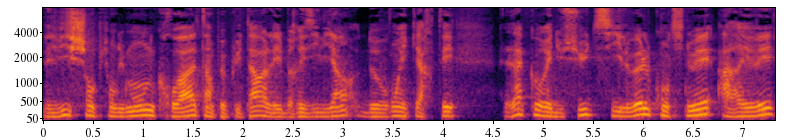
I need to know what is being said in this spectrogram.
les vice-champions du monde croates. Un peu plus tard, les Brésiliens devront écarter la Corée du Sud s'ils veulent continuer à rêver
